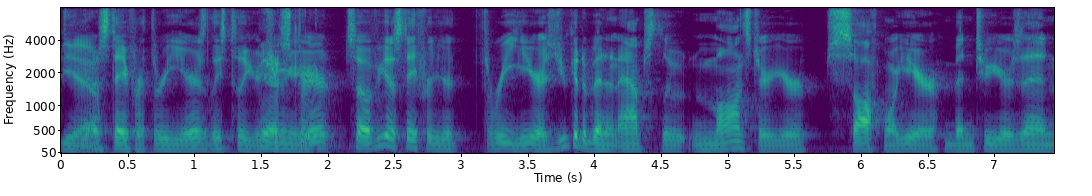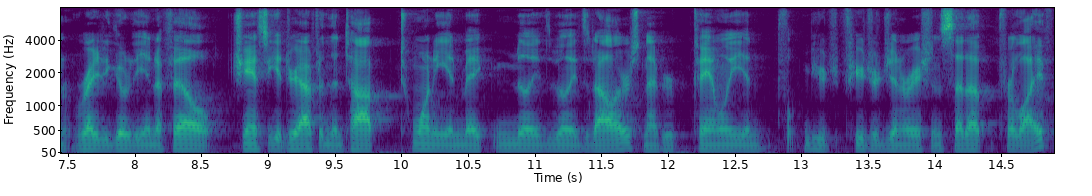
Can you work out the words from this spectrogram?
Yeah. you Yeah, gotta stay for three years at least till your Yeah, junior year. So if you gotta stay for your three years you could have been an absolute monster your sophomore year been two years in ready to go to the nfl chance to get drafted in the top 20 and make millions and millions of dollars and have your family and future- future generations set up for life.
